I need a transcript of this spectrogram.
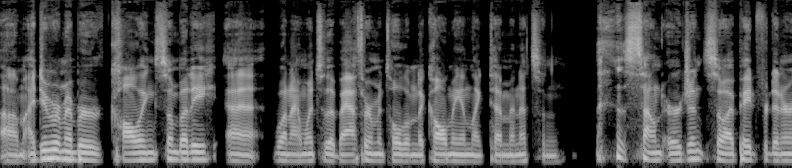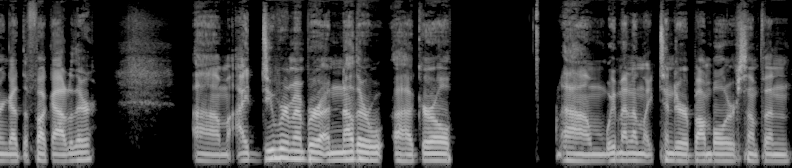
um, I do remember calling somebody uh, when I went to the bathroom and told them to call me in like 10 minutes and sound urgent. So I paid for dinner and got the fuck out of there. Um, I do remember another uh, girl. Um, we met on like Tinder or Bumble or something.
